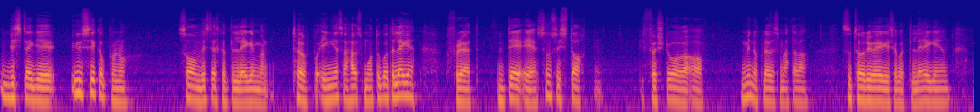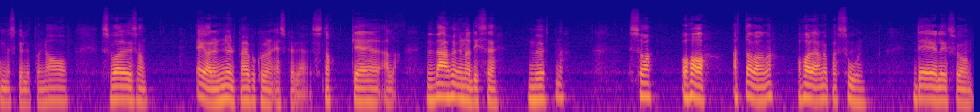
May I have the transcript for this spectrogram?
hvis jeg er usikker på noe, som hvis jeg skal til legen, men tør på ingen som helst måte å gå til legen fordi at det er sånn som i starten, i første året av min opplevelse med ettervern, så tørde jo jeg ikke å gå til legen om jeg skulle på Nav. Så var det liksom Jeg hadde null peiling på hvordan jeg skulle snakke eller være under disse møtene. Så å ha ettervern, å ha denne personen, det er liksom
